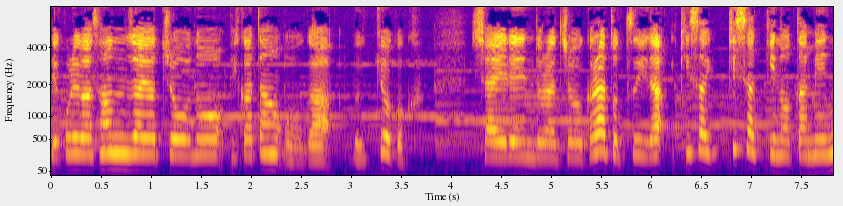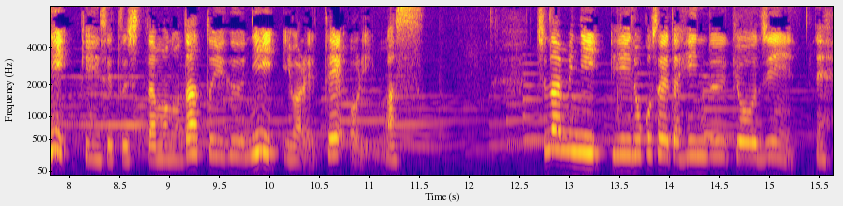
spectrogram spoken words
で、これがサンジャヤ朝のピカタン王が仏教国、シャイレンドラ朝から嫁いだ妃のために建設したものだというふうに言われております。ちなみに、残されたヒンドゥー教寺院、ね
